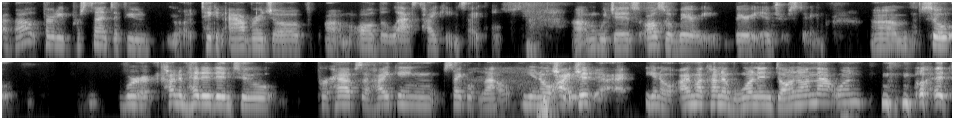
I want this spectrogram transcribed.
about 30% if you uh, take an average of um, all the last hiking cycles, um, which is also very, very interesting. Um, so we're kind of headed into perhaps a hiking cycle now. You know, I could, I, you know, I'm a kind of one and done on that one, but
